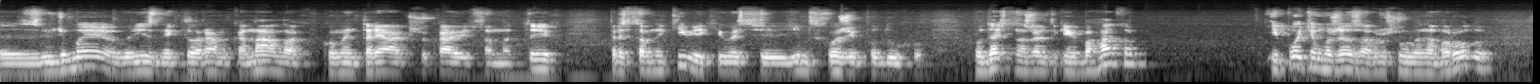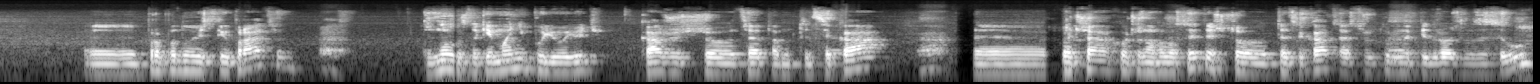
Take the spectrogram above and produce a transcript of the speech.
е, з людьми в різних телеграм-каналах, в коментарях шукають саме тих представників, які ось їм схожі по духу. В Одесі, на жаль, таких багато. І потім уже за грошову винагороду е, пропонують співпрацю. Знову ж таки, маніпулюють, кажуть, що це там ТЦК. Е, Хоча хочу наголосити, що ТЦК це структурний підрозділ ЗСУ,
